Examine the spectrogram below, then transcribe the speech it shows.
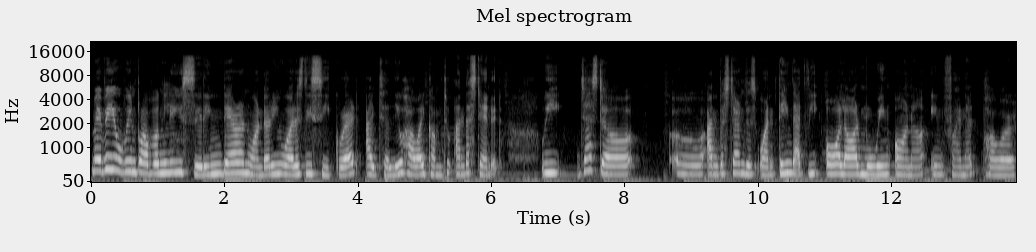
Maybe you've been probably sitting there and wondering what is the secret. I tell you how i come to understand it we just uh, uh, understand this one thing that we all are moving on a infinite power.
